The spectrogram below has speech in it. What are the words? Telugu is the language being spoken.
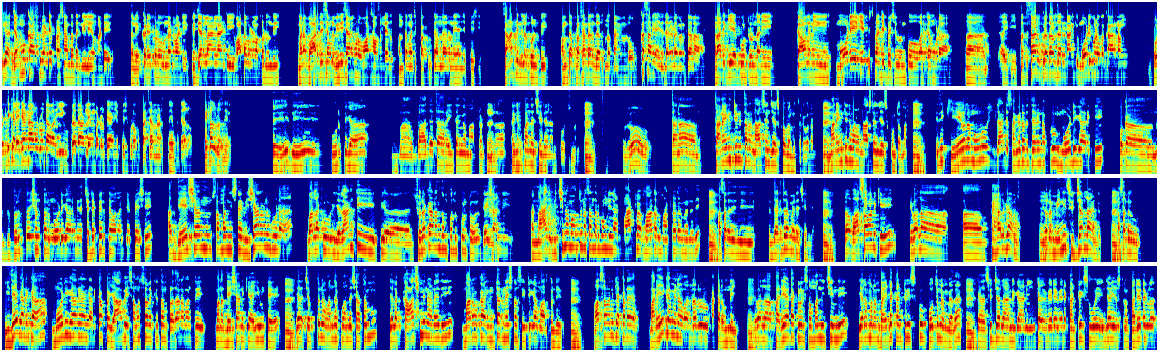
ఇక జమ్మూ కాశ్మీర్ అంటే ప్రశాంతత నిలయం అంటే అసలు ఎక్కడెక్కడో ఉన్నటువంటి స్విట్జర్లాండ్ లాంటి వాతావరణం అక్కడ ఉంది. మన భారతదేశంలో విదేశాలకు కూడా పోవాల్సిన అవసరం లేదు. అంత మంచి ప్రకృతి అందాలు ఉన్నాయని చెప్పేసి శాంతి నెలకొల్పి అంత ప్రశాంతంగా జరుగుతున్న సమయంలో ఒక్కసారిగా ఇది జరగడం వెనకాల రాజకీయ కూట్రు ఉందని కావాలని మోడీ చేపిస్తుందని చెప్పేసి ఇంకో వర్గం కూడా ఇది ప్రతిసారి ఉగ్రదాలు జరగడానికి మోడీ కూడా ఒక కారణం. పొలిటికల్ ఎజెండా కూడా ఉంటా ఈ ఉగ్రదాడులు ఎంబడి ఉంటాయి అని చెప్పేసి కూడా ఒక ప్రచారం నడుస్తున్న నేపథ్యంలో ఎట్లా చూడొచ్చు దీన్ని అంటే ఇది పూర్తిగా మా బాధ్యత రహితంగా మాట్లాడుతున్న. పిరిగిపంద చర్యలు అనుకోవచ్చు మనం. ఇప్పుడు తన తన ఇంటిని తన నాశనం చేసుకోగలుగుతారు ఎవరన్నా. మన ఇంటిని మనం నాశనం చేసుకుంటామా. ఇది కేవలము ఇలాంటి సంఘటన జరిగినప్పుడు మోడీ గారికి ఒక దురుద్దేశంతో మోడీ గారి మీద చెడ్డ పేరు తేవాలని చెప్పేసి ఆ దేశం సంబంధించిన విషయాలను కూడా వాళ్ళకు ఎలాంటి శునకానందం పొందుకుంటూ దేశాన్ని నా విచ్ఛిన్నమవుతున్న సందర్భంలో ఇలాంటి మాట్లా మాటలు మాట్లాడడం అనేది. అసలు అది దరిద్రమైన చర్య. వాస్తవానికి ఇవాళ పెహల్గామ్ ఇవాళ మినీ స్విట్జర్లాండ్. అసలు ఇదే గనక మోడీ గారు గనక ఒక యాభై సంవత్సరాల క్రితం ప్రధానమంత్రి మన దేశానికి అయి ఉంటే. ఇలా చెప్తున్న వందకు వంద శాతము ఇలా కాశ్మీర్ అనేది మరొక ఇంటర్నేషనల్ సిటీగా మారుతుండేది. వాస్తవానికి అక్కడ అనేకమైన వనరులు అక్కడ ఉన్నాయి. ఇవాళ పర్యాటకులకు సంబంధించింది ఇలా మనం బయట కంట్రీస్కు పోతున్నాం కదా. ఇంకా స్విట్జర్లాండ్ కానీ ఇంకా వేరే వేరే కంట్రీస్ పోయి ఎంజాయ్ చేస్తున్నాం పర్యాటకులు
